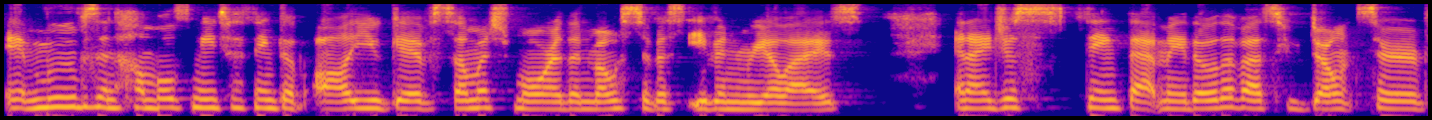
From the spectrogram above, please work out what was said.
It moves and humbles me to think of all you give so much more than most of us even realize. And I just think that may those of us who don't serve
